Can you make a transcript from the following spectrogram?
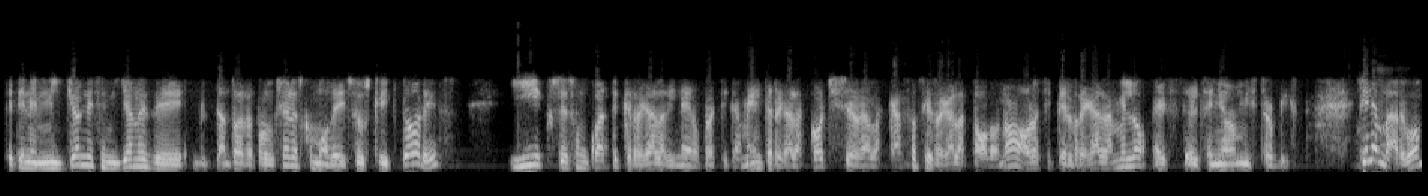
que tiene millones y millones de tanto de reproducciones como de suscriptores y pues es un cuate que regala dinero prácticamente, regala coches, y regala casas y regala todo, ¿no? Ahora sí que el regálamelo es el señor Mr. Beast. Sin embargo,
